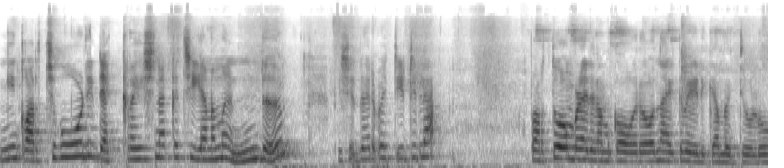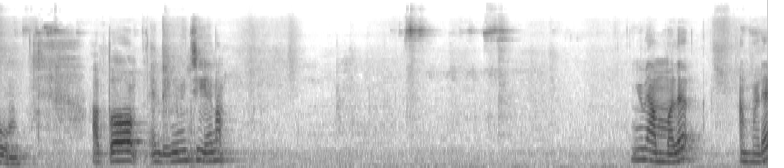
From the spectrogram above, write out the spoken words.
ഇനി കുറച്ചുകൂടി ഡെക്കറേഷനൊക്കെ ചെയ്യണമെന്നുണ്ട്. പക്ഷെ ഇതുവരെ പറ്റിയിട്ടില്ല. പുറത്ത് പോകുമ്പോഴല്ലേ നമുക്ക് ഓരോന്നായിട്ട് മേടിക്കാൻ പറ്റുള്ളൂ. അപ്പോൾ എന്തെങ്കിലും ചെയ്യണം. ഇനി നമ്മൾ നമ്മുടെ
